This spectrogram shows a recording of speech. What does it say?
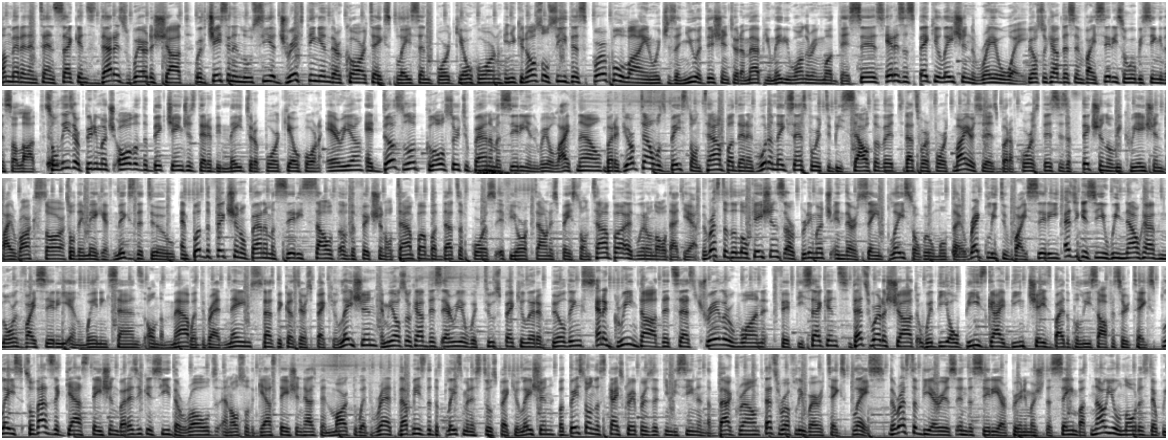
1 minute and 10 seconds, that is where the shot with Jason and Lucia drifting in their car takes place in Port Gellhorn. And you can also see this purple line, which is a new addition to the map. You may be wondering what this is. It is a speculation railway. We also have this in Vice City, so we'll be seeing this a lot. So these are pretty much all of the big changes that have been made to the Port Gellhorn area. It does look closer to Panama City in real life now, but if Yorktown was based on Tampa, then it wouldn't make sense for it to be south of it. That's where Fort Myers is, but of course this is a fictional recreation by Rockstar, so they may have mixed the two and put the fictional Panama City south of the fictional Tampa, but that's of course if Yorktown is based on Tampa and we don't know that yet. The rest of the locations are pretty much in their same place, so we'll move directly to Vice City. As you can see, we now have North Vice City and Waning Sands on the map with red names. That's because they're speculation. And we also have this area with two speculative buildings and a green dot that says trailer 1 50 seconds. That's where the shot with the obese guy being chased by the police officer takes place. So that's the gas station, but as you can see, the roads and also the gas station has been marked with red. That means that the placement is still speculation, but based on the skyscrapers that can be seen in the background, that's roughly where it takes place. The rest of the areas in the city are pretty much the same, but now you'll notice that we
